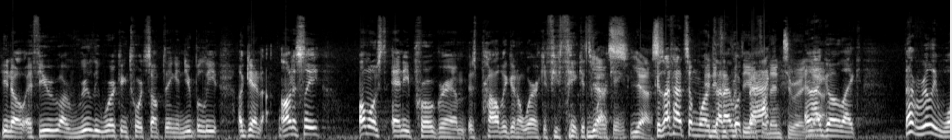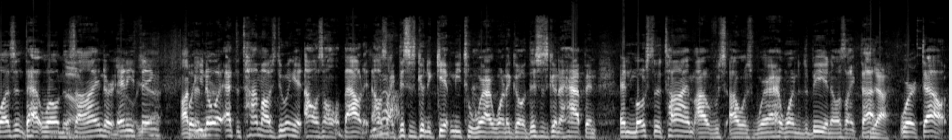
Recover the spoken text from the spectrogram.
You know, if you are really working towards something and you believe, again, honestly, almost any program is probably going to work if you think it's Yes, working. yes. Because I've had some ones that I look the back into it, and I go like. That really wasn't that well No, designed or no, anything. yeah. But you know there. what? At the time I was doing it, I was all about it. I was like, this is going to get me to where I want to go. This is going to happen. And most of the time, I was I was where I wanted to be, and I was like, that Yeah. worked out.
